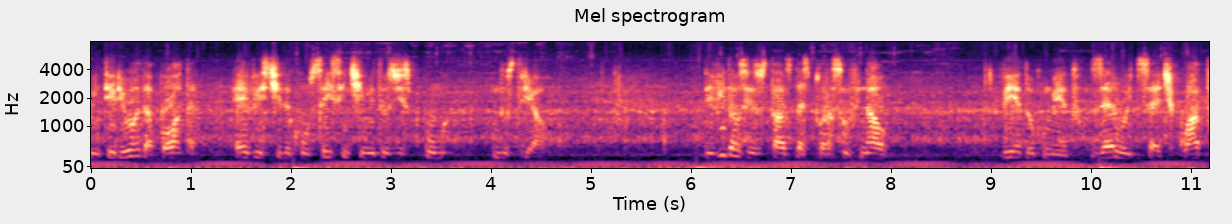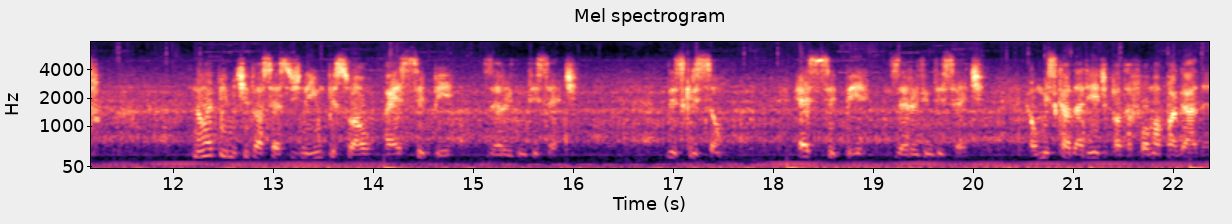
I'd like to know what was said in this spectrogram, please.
O interior da porta é revestida com 6 centímetros de espuma industrial. Devido aos resultados da exploração final, ver documento 0874, não é permitido acesso de nenhum pessoal a SCP-087. Descrição: SCP-087 é uma escadaria de plataforma apagada.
